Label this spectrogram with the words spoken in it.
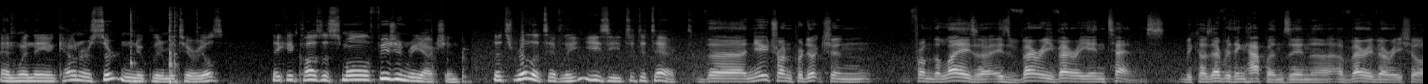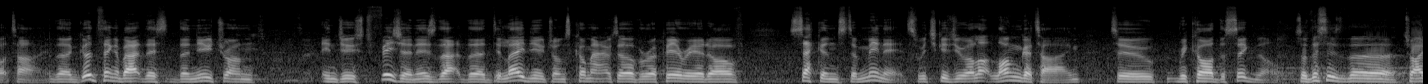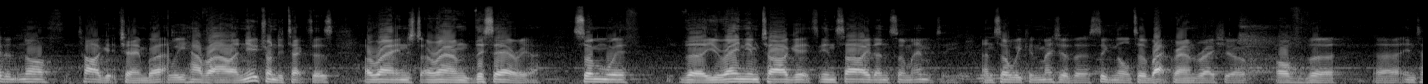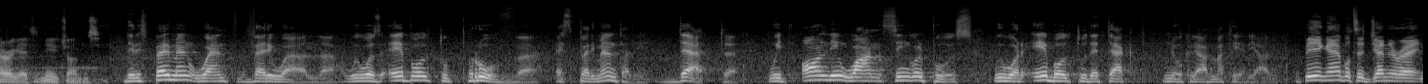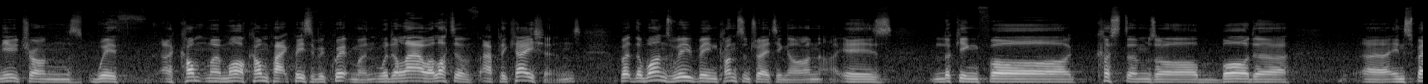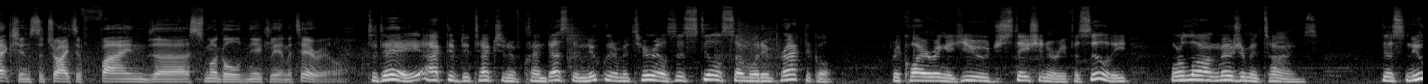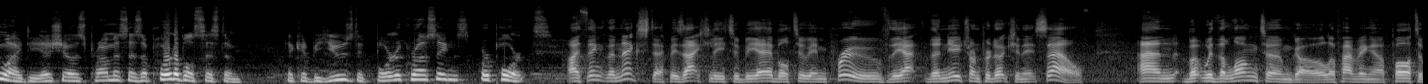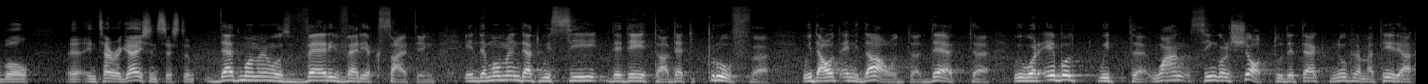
And when they encounter certain nuclear materials, they can cause a small fission reaction that's relatively easy to detect. The neutron production from the laser is very, very intense because everything happens in a, a, very, very short time. The good thing about this, the neutron induced fission, is that the delayed neutrons come out over a period of seconds to minutes, which gives you a lot longer time to record the signal. So this is the Trident North target chamber. We have our neutron detectors arranged around this area, some with the uranium target inside and some empty. And so we can measure the signal to background ratio of the uh, interrogated neutrons. The experiment went very well. We was able to prove experimentally that with only one single pulse we were able to detect nuclear material. Being able to generate neutrons with a, comp a more compact piece of equipment would allow a lot of applications, but the ones we've been concentrating on is looking for customs or border uh, inspections to try to find uh, smuggled nuclear material. Today, active detection of clandestine nuclear materials is still somewhat impractical, requiring a huge stationary facility or long measurement times. This new idea shows promise as a portable system that could be used at border crossings or ports. I think the next step is actually to be able to improve the, the neutron production itself, and, but with the long-term goal of having a portable uh, interrogation system. That moment was very, very exciting. In the moment that we see the data, that proof, uh, without any doubt, that uh, we were able with uh, one single shot to detect nuclear material,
